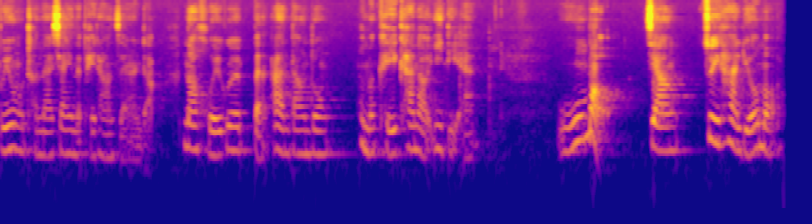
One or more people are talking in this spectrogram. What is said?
不用承担相应的赔偿责任的。那回归本案当中，我们可以看到一点，吴某。将醉汉刘某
